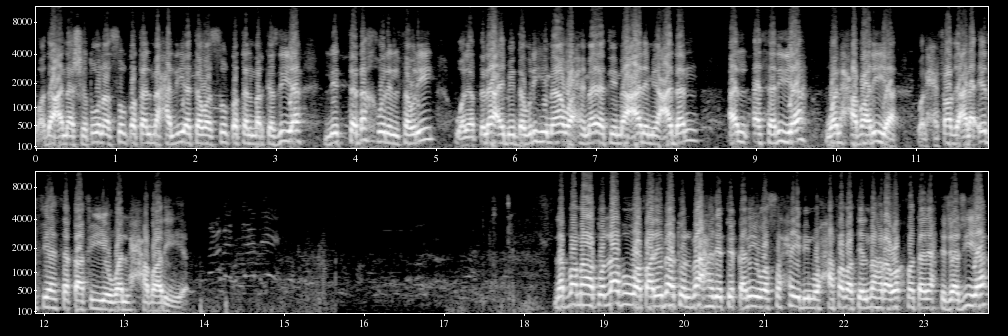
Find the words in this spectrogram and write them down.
ودعا ناشطون السلطة المحلية والسلطة المركزية للتدخل الفوري والاطلاع بدورهما وحماية معالم عدن الأثرية والحضارية والحفاظ على إرثها الثقافي والحضاري. نظم طلاب وطالبات المعهد التقني والصحي بمحافظة المهرة وقفة احتجاجية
